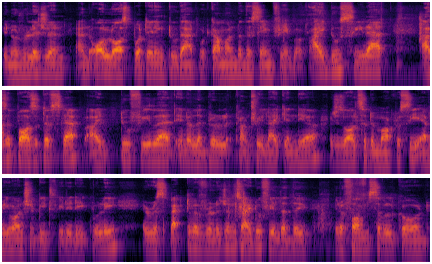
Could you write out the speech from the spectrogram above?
you know religion and all laws pertaining to that would come under the same framework. I do see that as a positive step. I do feel that in a liberal country like India, which is also democracy, everyone should be treated equally, irrespective of religion. So I do feel that the Uniform Civil Code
